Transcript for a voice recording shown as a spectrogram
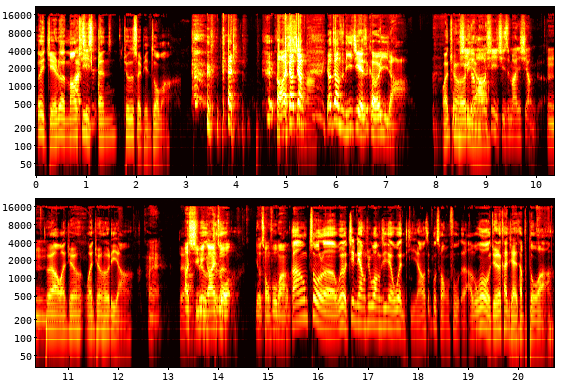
所以结论，猫系圈就是水瓶座嘛。看，好，要这样，要这样子理解也是可以啦，完全合理啊。猫系其实蛮像的，嗯，对啊，完全完全合理啊。哎，对啊。喜饼刚才做有重复吗？我刚刚做了，我有尽量去忘记那个问题，然后是不重复的啦。不过我觉得看起来差不多啊。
